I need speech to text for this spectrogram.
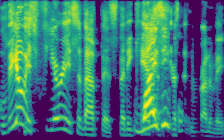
Leo is furious about this that he can't Why is he- in front of me.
